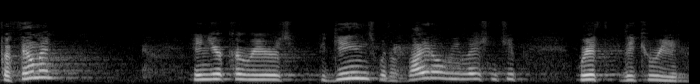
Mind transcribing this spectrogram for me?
Fulfillment in your careers begins with a vital relationship with the Creator.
